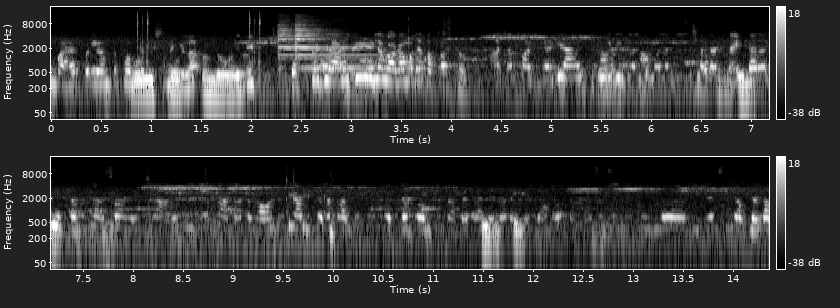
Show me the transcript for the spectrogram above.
बाहेर पडल्यानंतर कंपनी केला ती पथकं जी आहे ती या भागामध्ये तपास आता पटकन जी आहे ती डिटेल तुम्हाला देऊ शकत नाही. कारण त्याच्यामध्ये असं आहे की आरोपी जर ताब्यात ऑलरेडी आम्ही त्याला काल शोधतो तो आमच्या ताब्यात आलेला नाहीये त्यामुळे तपासाची पूर्ण डिटेल्स आपल्याला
